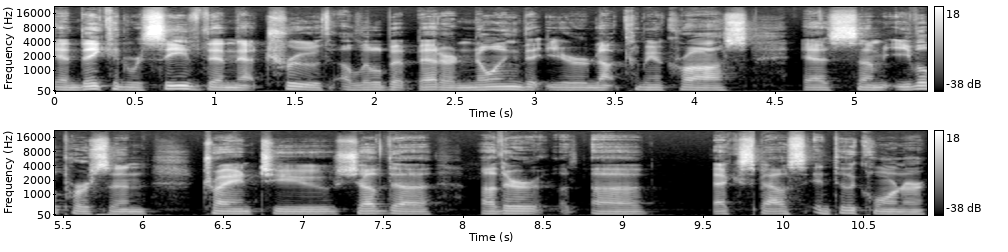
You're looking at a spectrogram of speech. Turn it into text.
And they can receive then that truth a little bit better, knowing that you're not coming across as some evil person trying to shove the other uh, ex spouse into the corner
